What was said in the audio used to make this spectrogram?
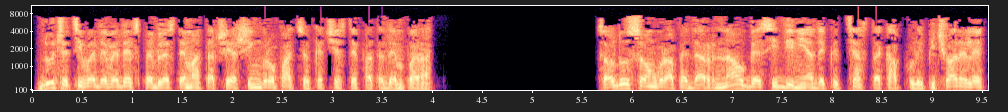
Duceți-vă de vedeți pe blestemata aceea și îngropați-o, căci este fată de împărat. S-au dus să o îngroape, dar n-au găsit din ea decât țeasta capului, picioarele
